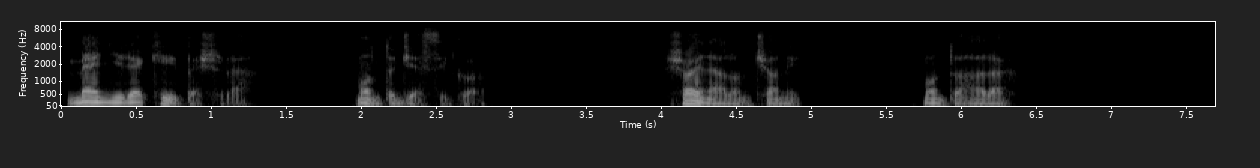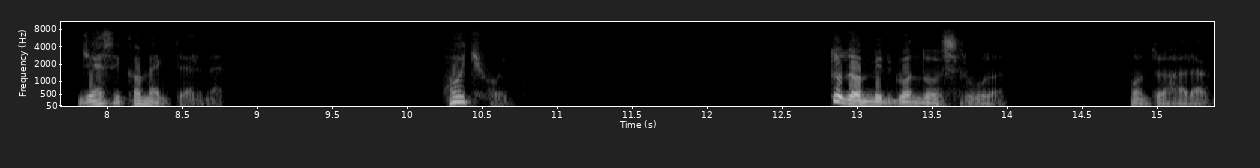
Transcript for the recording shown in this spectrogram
mennyire képes rá, mondta Jessica. Sajnálom, Csanit, mondta Hara. Jessica megdermett. Hogy-hogy? Tudom, mit gondolsz róla, mondta Harag.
